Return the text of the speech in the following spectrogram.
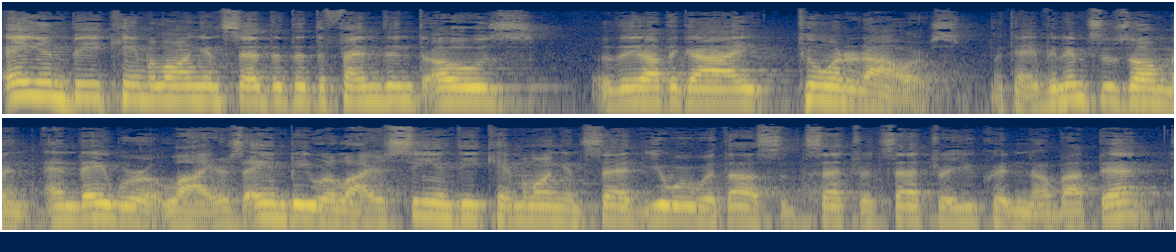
A and B came along and said that the defendant owes the other guy two hundred dollars. Okay, Vinimsu Zoman, and they were liars. A and B were liars. C and D came along and said, "You were with us, etc., etc." You couldn't know about that.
